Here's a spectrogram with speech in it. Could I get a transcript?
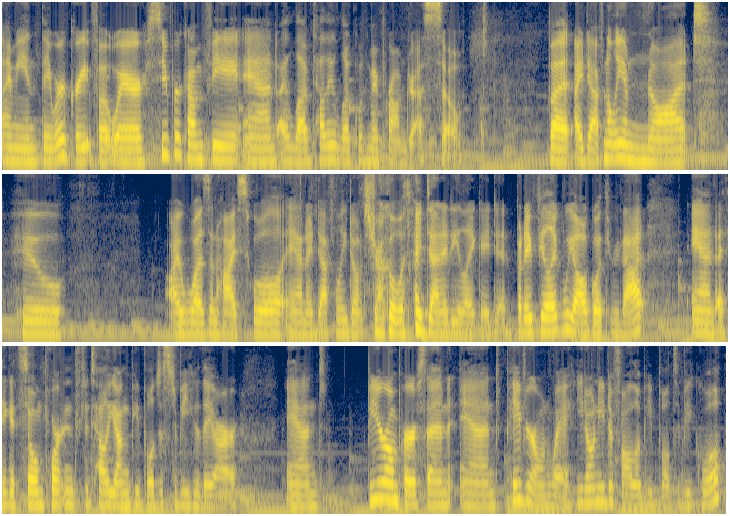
I mean, they were great footwear, super comfy, and I loved how they look with my prom dress. So, but I definitely am not who I was in high school, and I definitely don't struggle with identity like I did. But I feel like we all go through that, and I think it's so important to tell young people just to be who they are and be your own person and pave your own way. You don't need to follow people to be cool.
